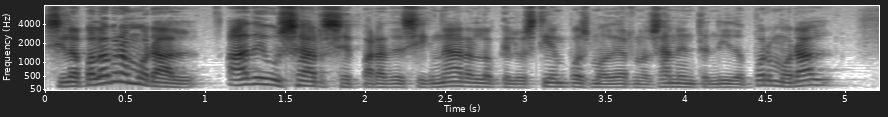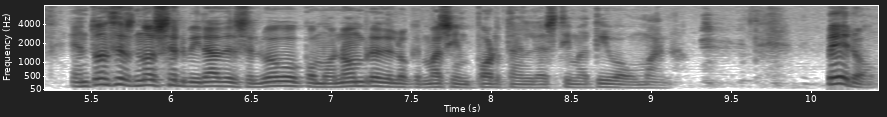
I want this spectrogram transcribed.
Si la palabra moral ha de usarse para designar a lo que los tiempos modernos han entendido por moral, entonces no servirá desde luego como nombre de lo que más importa en la estimativa humana. Pero,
